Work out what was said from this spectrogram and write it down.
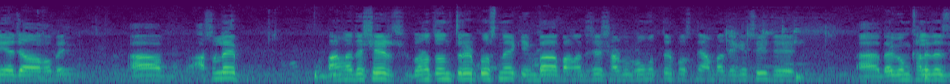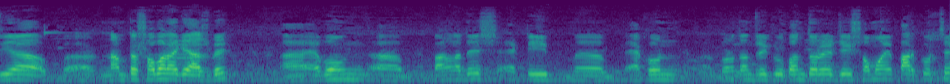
নিয়ে যাওয়া হবে। আসলে বাংলাদেশের গণতন্ত্রের প্রশ্নে কিংবা বাংলাদেশের সার্বভৌমত্বের প্রশ্নে আমরা দেখেছি যে বেগম খালেদা জিয়া নামটা সবার আগে আসবে এবং বাংলাদেশ একটি এখন গণতান্ত্রিক রূপান্তরের যে সময় পার করছে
